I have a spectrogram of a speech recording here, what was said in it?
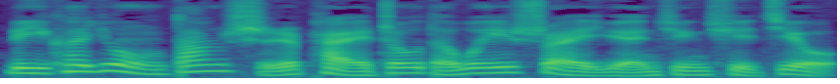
李克用当时派周德威率援军去救，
